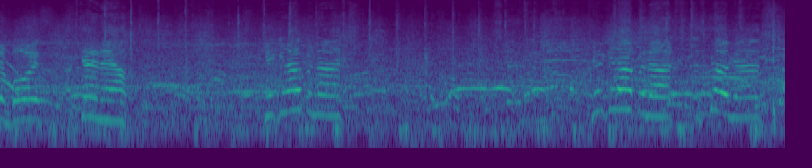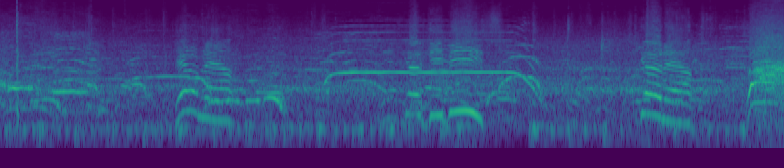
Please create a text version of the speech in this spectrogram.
Get him, boys. Okay now. Kick it up a notch. Kick it up a notch. Let's go, guys. Get him now. Let's go, DBs. Let's go now. Ah!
